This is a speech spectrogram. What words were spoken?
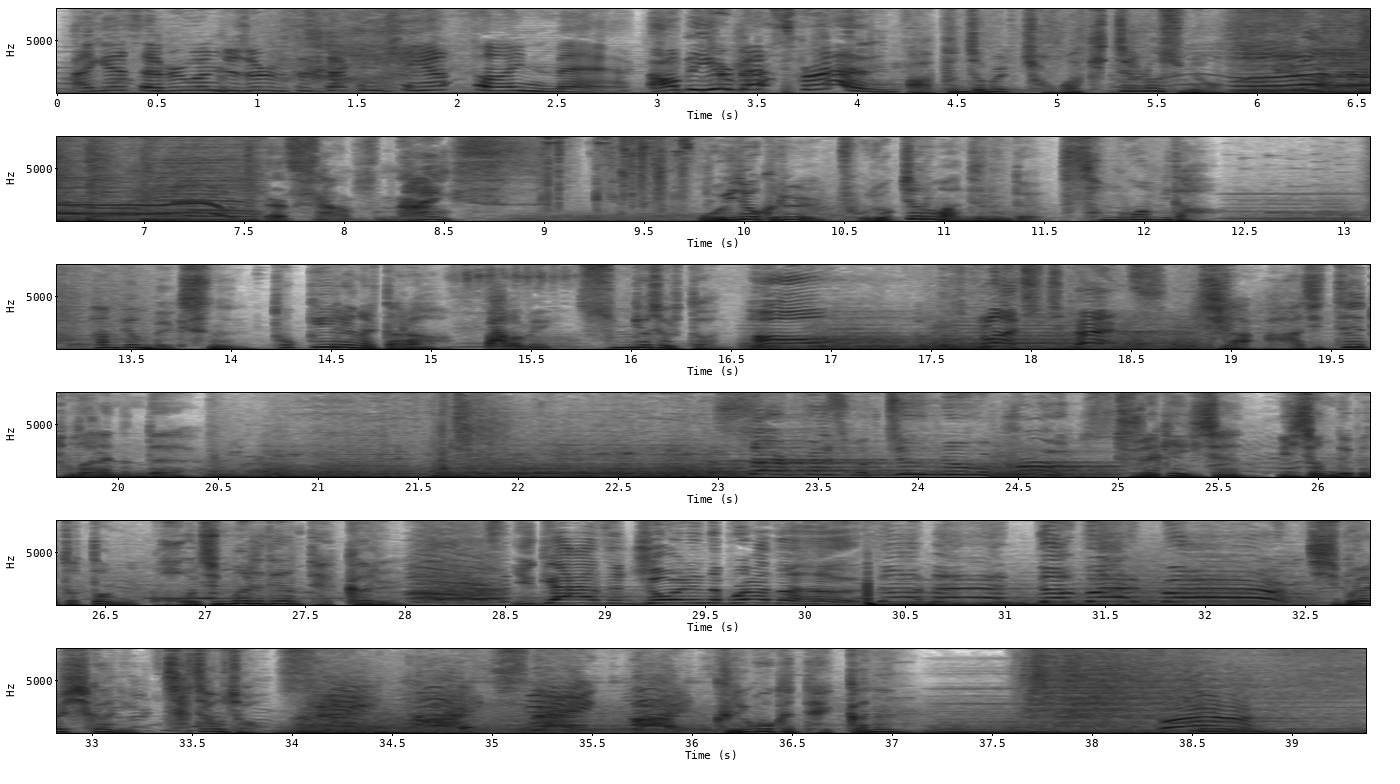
I guess everyone deserves a second chance. Find Mac. I'll be your best friend. 아픈 점을 정확히 찔러주며 That sounds nice. 오히려 그를 조력자로 만드는데 성공합니다. 한편 맥스는 토끼 일행을 따라 Follow me. 숨겨져 있던 Flushed pets. 지하 아지트에 도달했는데 surface with two new recruits. 둘에게 이젠 이전 내뱉었던 거짓말에 대한 대가를 You guys are joining the Brotherhood. Summon the Viper! 지불할 시간이 찾아오죠. 그리고 그 대가는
